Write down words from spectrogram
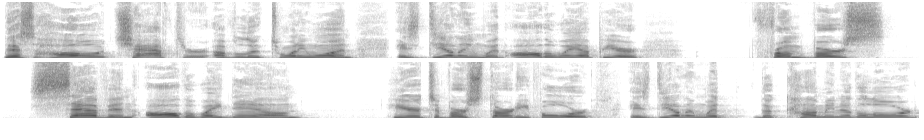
This whole chapter of Luke 21 is dealing with all the way up here from verse 7 all the way down here to verse 34 is dealing with the coming of the Lord,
